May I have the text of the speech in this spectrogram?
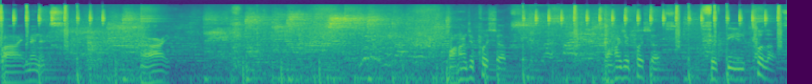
Five minutes. All right. 100 push-ups, 100 push-ups, 50 pull-ups.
